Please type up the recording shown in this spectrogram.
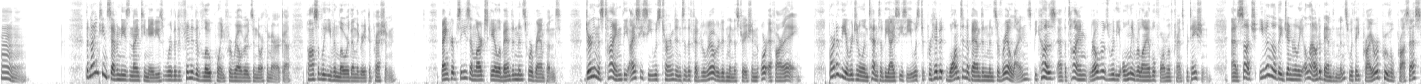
Hmm. The 1970s and 1980s were the definitive low point for railroads in North America, possibly even lower than the Great Depression. Bankruptcies and large scale abandonments were rampant. During this time, the ICC was turned into the Federal Railroad Administration, or FRA. Part of the original intent of the ICC was to prohibit wanton abandonments of rail lines because, at the time, railroads were the only reliable form of transportation. As such, even though they generally allowed abandonments with a prior approval process,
